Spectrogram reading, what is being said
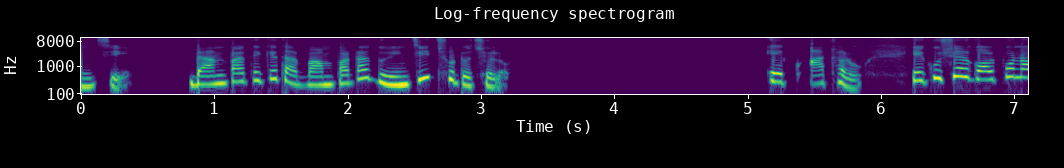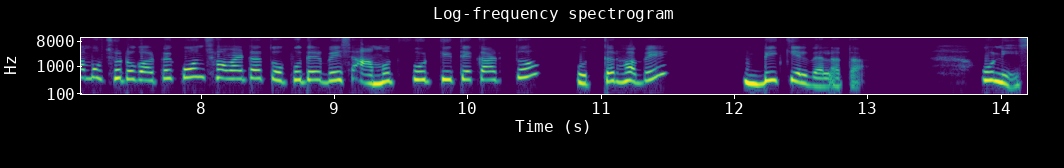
ইঞ্চি। ডান পা থেকে তার বাম পাটা দুই ইঞ্চি ছোট ছিল। আঠারো, একুশের গল্প নামক ছোট গল্পে কোন সময়টা তপুদের বেশ আমোদ ফুর্তিতে কাটত? উত্তর হবে বিকেল বেলাটা উনিশ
